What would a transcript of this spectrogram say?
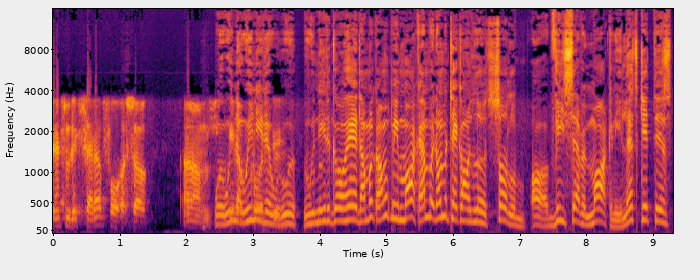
that's what it's set up for. So. Um, Well, we you know, we need to we, we need to go ahead. I'm gonna, I'm gonna be market. I'm gonna, I'm gonna take on a little subtle uh, V7 marketing. Let's get this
